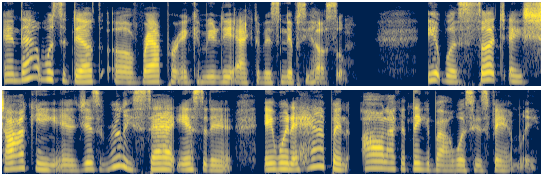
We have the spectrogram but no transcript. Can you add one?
and that was the death of rapper and community activist Nipsey Hussle. It was such a shocking and just really sad incident. And when it happened, all I could think about was his family,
